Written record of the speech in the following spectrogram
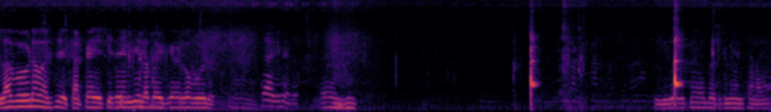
ఇలా పోవడం మంచి కట్ట చేసి దానికి ఇలా బయటకి ఎక్కడికో పోడు ఇది దొరికినాయి దొరికినాయి అంటే అలాగే.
